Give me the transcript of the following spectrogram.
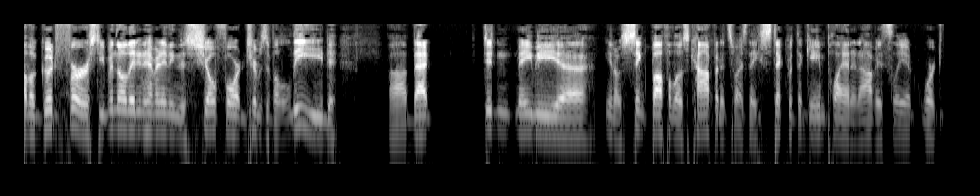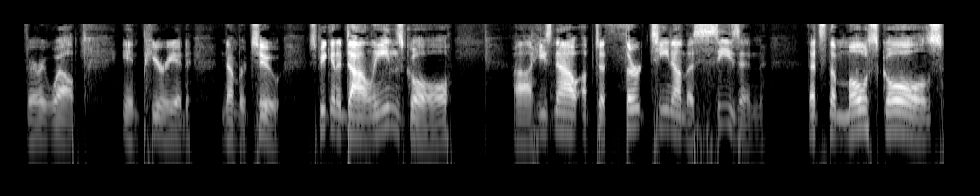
of a good first, even though they didn't have anything to show for it in terms of a lead, uh, that didn't maybe uh, you know sink Buffalo's confidence wise. They stick with the game plan, and obviously it worked very well in period number two. Speaking of Dahlin's goal, uh, he's now up to 13 on the season. That's the most goals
